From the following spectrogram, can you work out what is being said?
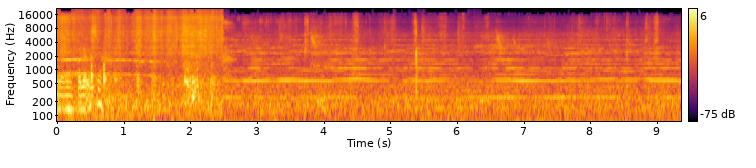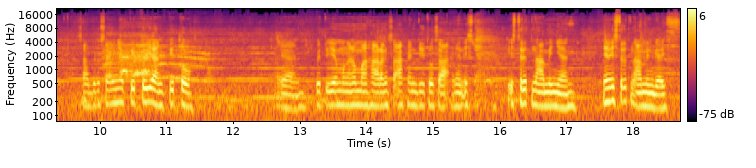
Ayan pala isa. Sabi ko sa inyo, pito yan, pito. Ayan, pito yung mga namaharang sa akin dito sa, yan, is- street namin yan. Yan, street namin guys.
